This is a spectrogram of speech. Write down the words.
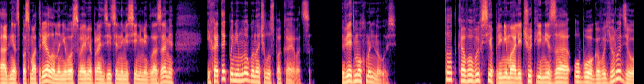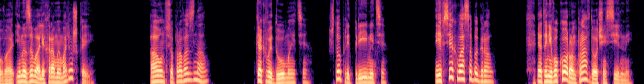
Агнец посмотрела на него своими пронзительными синими глазами, и Хайтек понемногу начал успокаиваться. Ведьма ухмыльнулась. «Тот, кого вы все принимали чуть ли не за убогого юродивого и называли хромым Алешкой, а он все про вас знал. Как вы думаете? Что предпримете? И всех вас обыграл. Это не Вукор, он правда очень сильный.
